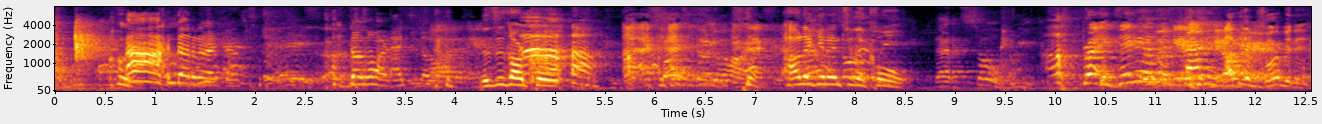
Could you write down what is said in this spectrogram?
I'll record it. ah. Don't hard. Actually, don't go hard. This is our cult. How to get into the cult? I'll be absorbing it.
